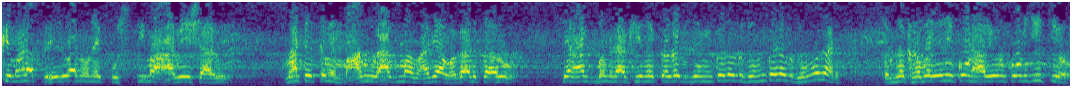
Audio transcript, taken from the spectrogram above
કે મારા પહેલવાનોને કુસ્તીમાં આવેશ આવે. માટે તમે મારું રાગમાં વાજા વગાડતા રહો ત્યાં આંખ બંધ રાખીને કડક ધૂમ કડક ધૂમ કડક ધૂમ વગાડ તમને ખબર નહીં કોણ હાર્યો કોણ જીત્યો?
